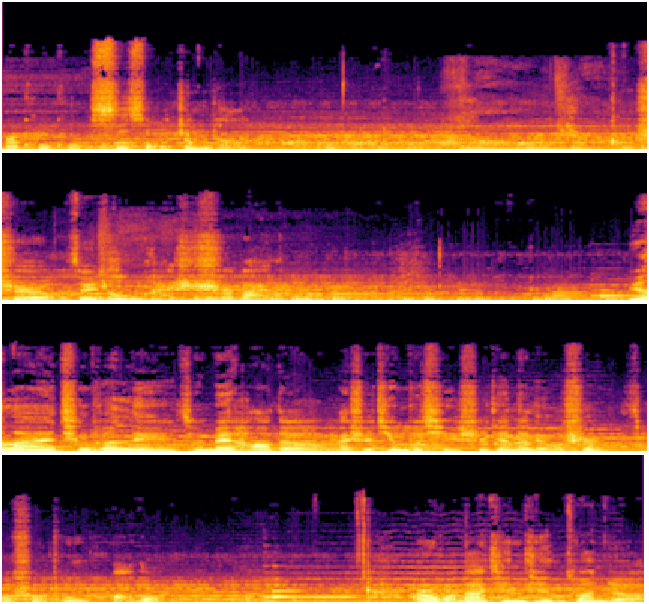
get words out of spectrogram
而苦苦思索挣扎。可是我最终还是失败了。原来青春里最美好的，还是经不起时间的流逝，从手中滑落。而我那紧紧攥着、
